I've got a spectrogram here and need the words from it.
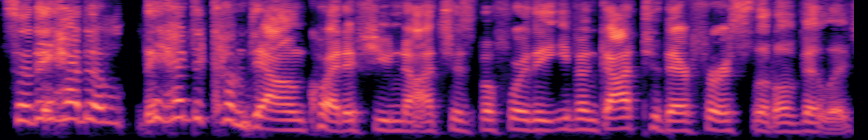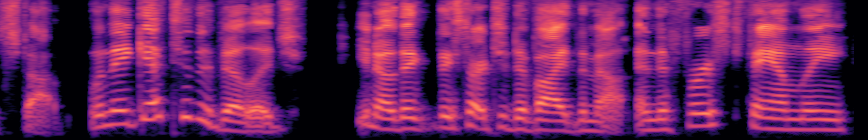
So they had to they had to come down quite a few notches before they even got to their first little village stop. When they get to the village, you know, they, they start to divide them out. And the first family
